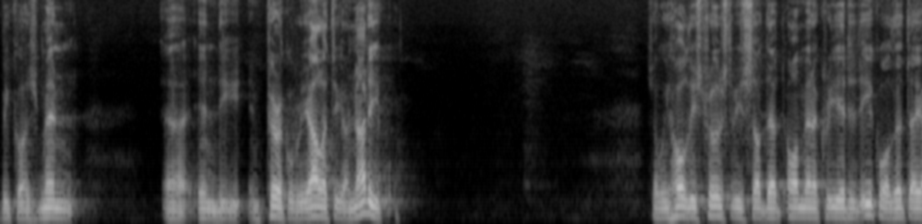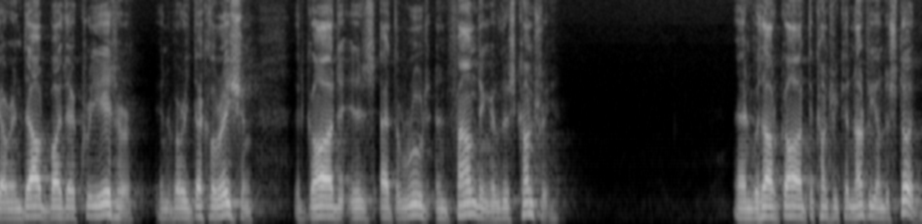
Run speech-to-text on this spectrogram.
because men uh, in the empirical reality are not equal. So we hold these truths to be so that all men are created equal, that they are endowed by their Creator in the very declaration that God is at the root and founding of this country. And without God, the country cannot be understood.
